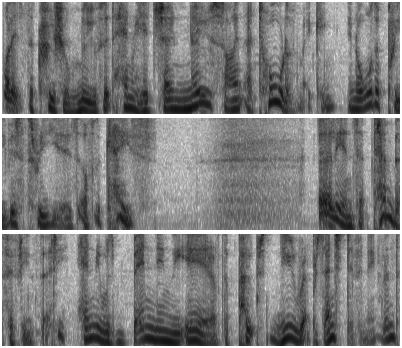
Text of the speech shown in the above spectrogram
Well, it's the crucial move that Henry had shown no sign at all of making in all the previous three years of the case. Early in September 1530, Henry was bending the ear of the Pope's new representative in England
